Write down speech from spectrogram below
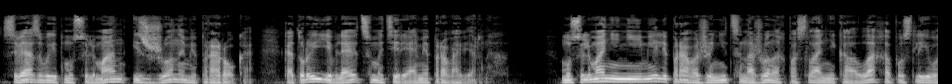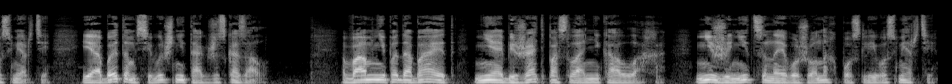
связывает мусульман и с женами пророка, которые являются матерями правоверных. Мусульмане не имели права жениться на женах посланника Аллаха после его смерти, и об этом Всевышний также сказал. «Вам не подобает не обижать посланника Аллаха, не жениться на его женах после его смерти.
